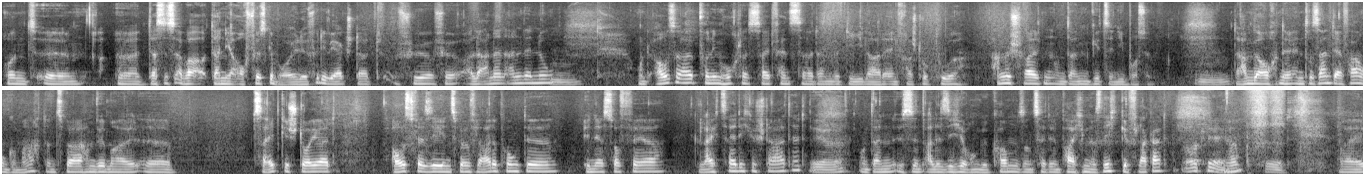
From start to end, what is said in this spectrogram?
Und äh, äh, das ist aber dann ja auch fürs Gebäude, für die Werkstatt, für, für alle anderen Anwendungen. Mhm. Und außerhalb von dem Hochlastzeitfenster, dann wird die Ladeinfrastruktur angeschalten und dann geht es in die Busse. Mhm. Da haben wir auch eine interessante Erfahrung gemacht. Und zwar haben wir mal äh, zeitgesteuert aus Versehen zwölf Ladepunkte in der Software gleichzeitig gestartet. Ja. Und dann ist, sind alle Sicherungen gekommen, sonst hätte ein Parchim das Licht geflackert. Okay, Ja. gut. Weil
